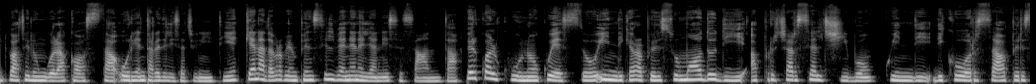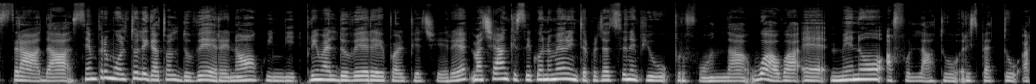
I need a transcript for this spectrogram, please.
situate lungo la costa orientale degli Stati Uniti, che è nata proprio in Pennsylvania negli anni 60. Per qualcuno questo indica proprio il suo modo di approcciarsi al cibo, quindi di corsa, per strada, sempre molto legato al dovere, no? Quindi prima il dovere e poi il piacere, ma c'è anche secondo me un'interpretazione più profonda. Wawa è meno affollato rispetto a,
